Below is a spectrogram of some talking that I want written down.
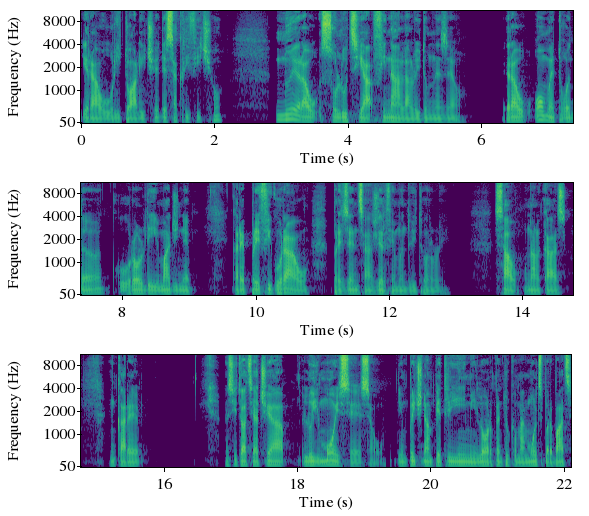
erau ritualice de sacrificiu nu erau soluția finală a lui Dumnezeu. Erau o metodă cu rol de imagine care prefigurau prezența jertfei Mântuitorului. Sau, în alt caz, în care în situația aceea lui Moise sau din pricina împietririi inimii lor, pentru că mai mulți bărbați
